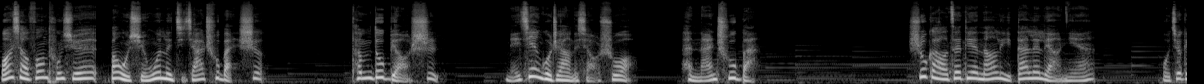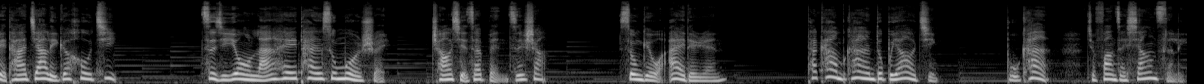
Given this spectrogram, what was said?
王晓峰同学帮我询问了几家出版社，他们都表示没见过这样的小说，很难出版。书稿在电脑里待了两年，我就给他加了一个后记，自己用蓝黑碳素墨水抄写在本子上，送给我爱的人。他看不看都不要紧，不看就放在箱子里，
